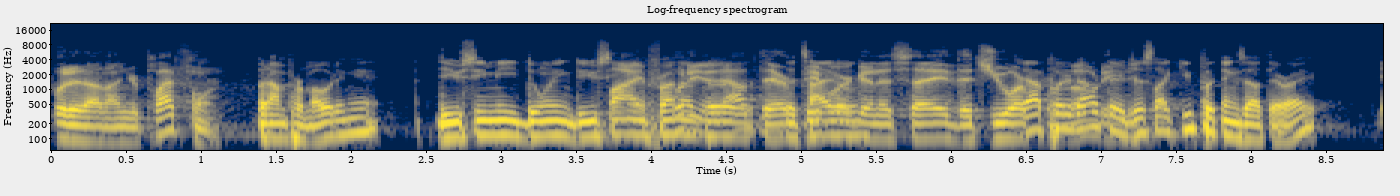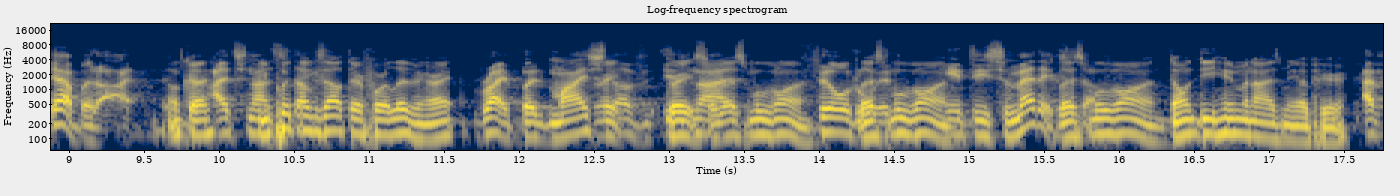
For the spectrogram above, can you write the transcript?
put it out on your platform. But I'm promoting it. Do you see me doing? Do you see By me in front of the, it out there, the people title? are going to say that you are yeah, I put it out there just like you put things out there, right? Yeah, but I, Okay. it's not you put stuff, things out there for a living, right? Right, but my stuff is Great, so not let's move on. filled Let's with move on. anti-Semitic Let's stuff. move on. Don't dehumanize me up here. I,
